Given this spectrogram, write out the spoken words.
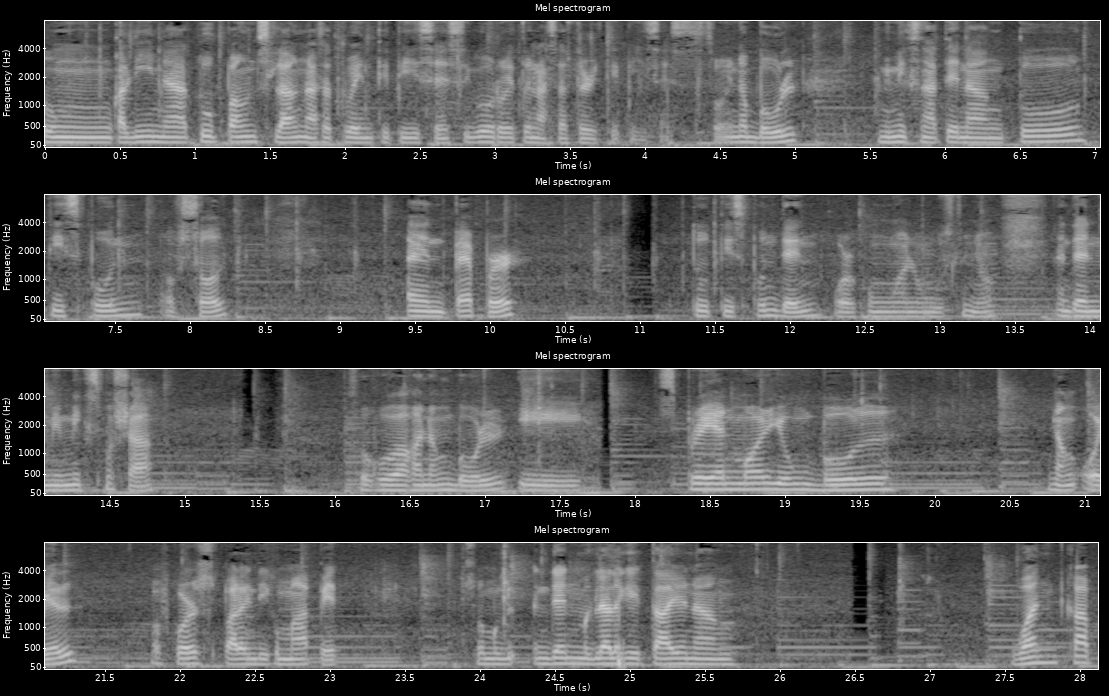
kung kanina 2 pounds lang nasa 20 pieces, siguro ito nasa 30 pieces. So in a bowl, mix natin ng 2 teaspoon of salt and pepper. 2 teaspoon din or kung anong gusto nyo. And then mimix mo siya. So kuha ka ng bowl, i sprayan mo yung bowl ng oil of course para hindi kumapit so mag, and then maglalagay tayo ng 1 cup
